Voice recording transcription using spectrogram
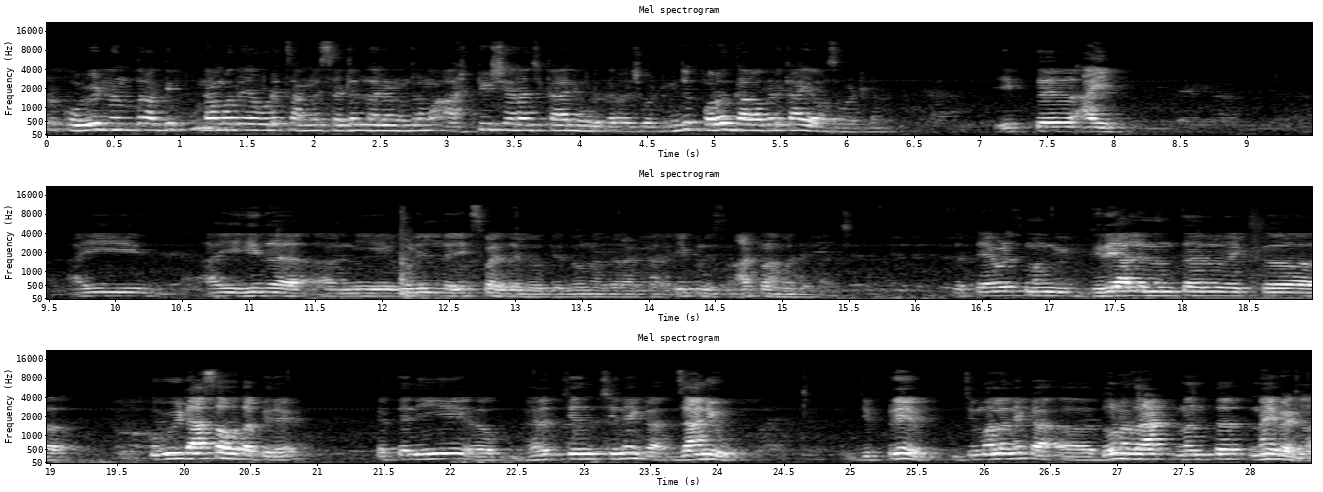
तर कोविड नंतर अगदी पुण्यामध्ये एवढे चांगले सेटल झाल्यानंतर मग आष्टी शहराची काय निवड करायची वाटते म्हणजे परत गावाकडे काय यावं असं वाटलं? एक तर आई. आई आई ही आणि वडील एक्सपायर झाले होते दोन हजार अठरा एकोणीस अठरामध्ये. तर त्यावेळेस मग घरी आल्यानंतर एक कोविड असा होता पिरियड तर त्यांनी घरच्यांची नाही का जाणीव जी प्रेम जी मला नाही का दोन हजार आठ नंतर नाही भेटला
